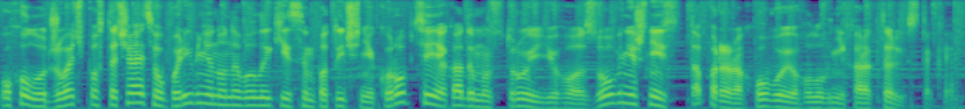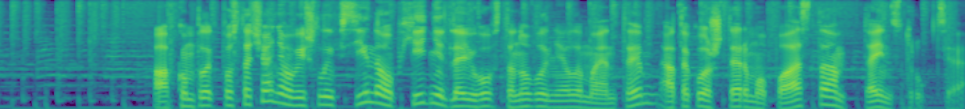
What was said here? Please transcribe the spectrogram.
Охолоджувач постачається у порівняно невеликій симпатичній коробці, яка демонструє його зовнішність та перераховує головні характеристики. А в комплект постачання увійшли всі необхідні для його встановлення елементи, а також термопаста та інструкція.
